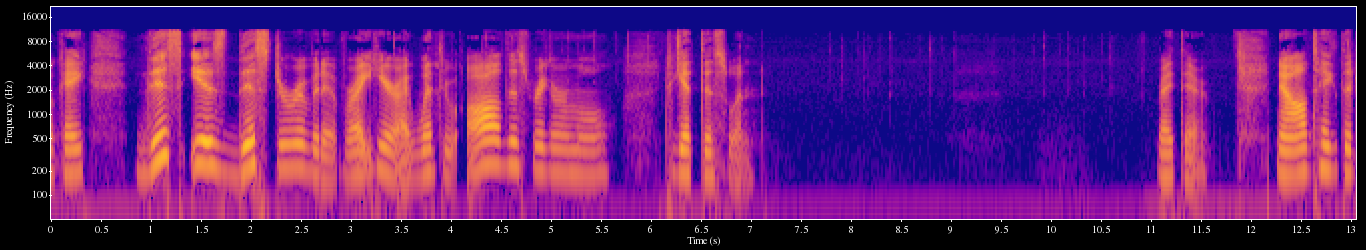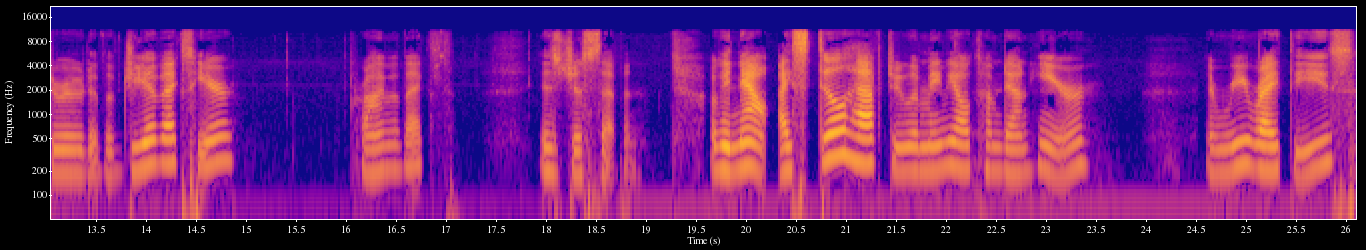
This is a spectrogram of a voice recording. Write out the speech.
Okay, this is this derivative right here. I went through all this rigmarole to get this one. Right there. Now I'll take the derivative of g of x here, prime of x, is just 7. Okay, now I still have to, and maybe I'll come down here and rewrite these.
